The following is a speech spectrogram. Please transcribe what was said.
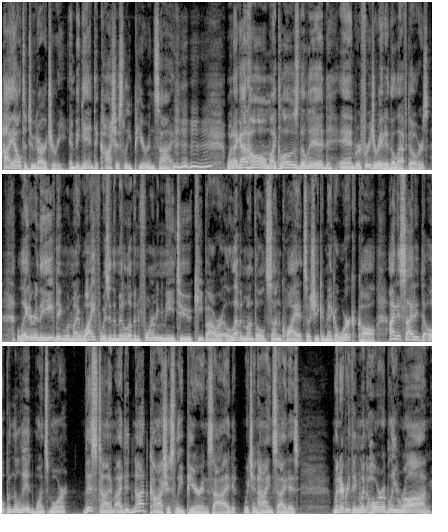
high altitude archery, and began to cautiously peer inside. when I got home, I closed the lid and refrigerated the leftovers. Later in the evening, when my wife was in the middle of informing me to keep our 11 month old son quiet so she could make a work call, I decided to open the lid once more. This time, I did not cautiously peer inside, which in hindsight is when everything went horribly wrong.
